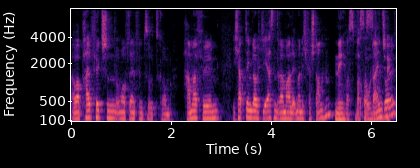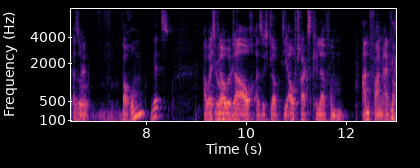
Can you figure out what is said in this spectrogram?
Aber Pulp Fiction, um auf deinen Film zurückzukommen, Hammerfilm. Ich habe den, glaube ich, die ersten drei Male immer nicht verstanden, Nee, was, was auch das sein soll. Also Nee. warum jetzt? Aber ich Überhaupt glaube nicht. da auch, also ich glaube, die Auftragskiller vom Anfang, einfach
